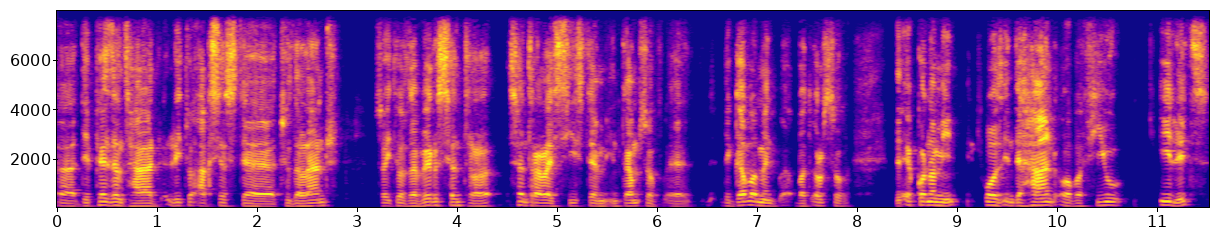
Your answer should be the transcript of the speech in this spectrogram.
Uh, the peasants had little access to, to, the land, so it was a very central centralized system in terms of uh, the government, but also the economy was in the hand of a few elites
